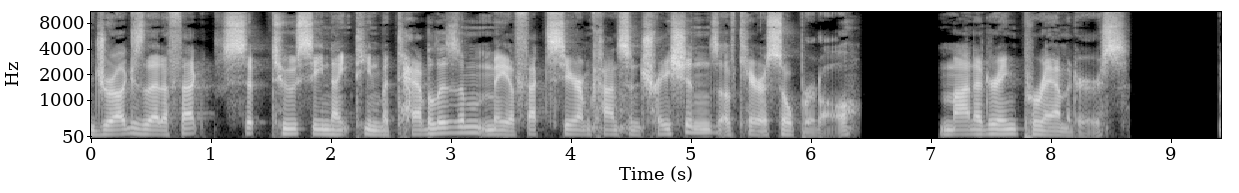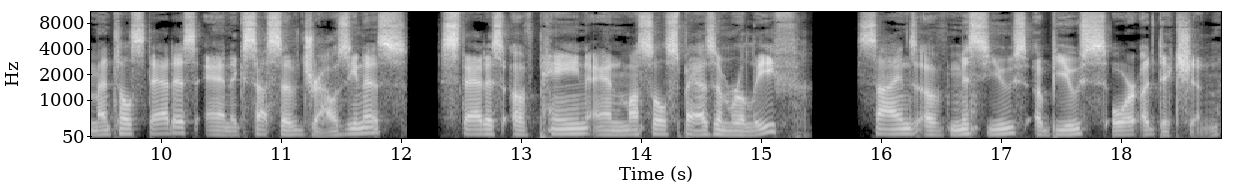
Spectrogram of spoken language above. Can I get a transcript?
Drugs that affect CYP2C19 metabolism may affect serum concentrations of carisoprodol. Monitoring parameters. Mental status and excessive drowsiness, status of pain and muscle spasm relief, signs of misuse, abuse, or addiction,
